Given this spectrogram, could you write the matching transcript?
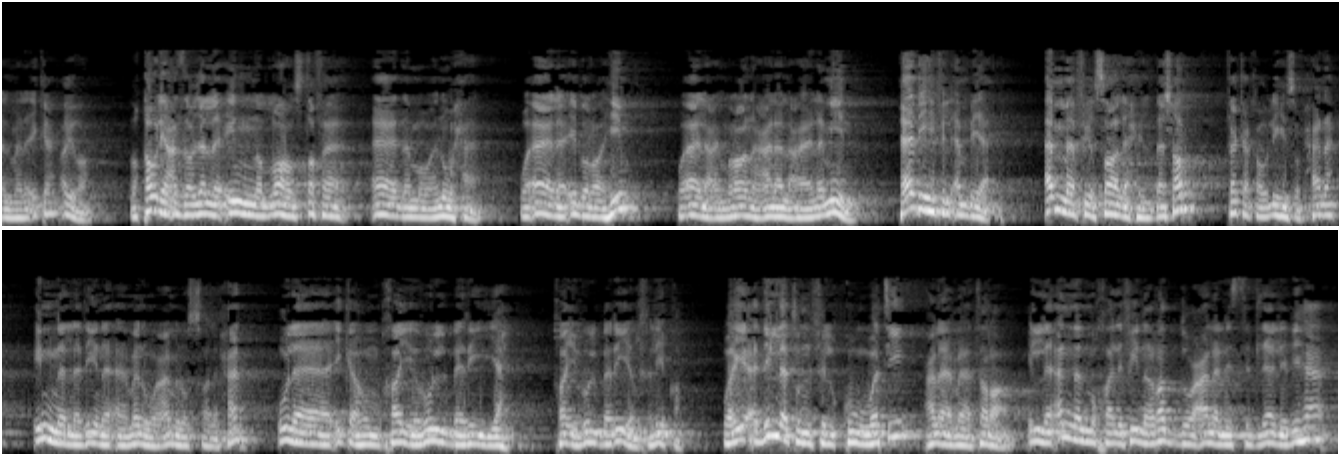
الملائكة أيضا. وقوله عز وجل إن الله اصطفى آدم ونوحا وآل إبراهيم وآل عمران على العالمين. هذه في الأنبياء. أما في صالح البشر فكقوله سبحانه إن الذين آمنوا وعملوا الصالحات أولئك هم خير البرية خير البرية الخليقة. وهي أدلة في القوة على ما ترى إلا أن المخالفين ردوا على الاستدلال بها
